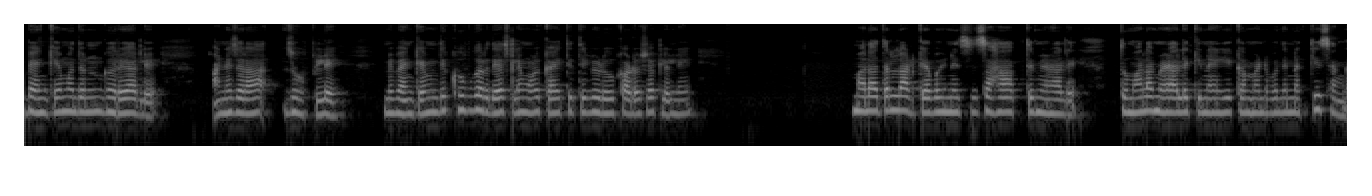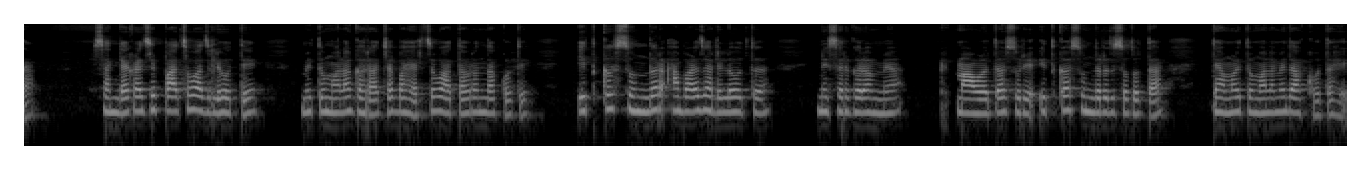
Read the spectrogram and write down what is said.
बँकेमधून घरी आले आणि जरा झोपले. मी बँकेमध्ये खूप गर्दी असल्यामुळे काही तिथे व्हिडिओ काढू शकले नाही. मला तर लाडक्या बहिणीचे सहा हप्ते मिळाले. तुम्हाला मिळाले की नाही हे कमेंटमध्ये नक्की सांगा. संध्याकाळचे पाच वाजले होते. मी तुम्हाला घराच्या बाहेरचं वातावरण दाखवते. इतकं सुंदर आबाळ झालेलं होतं. निसर्गरम्य मावळता सूर्य इतका सुंदर दिसत होता. त्यामुळे तुम्हाला मी दाखवत आहे.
